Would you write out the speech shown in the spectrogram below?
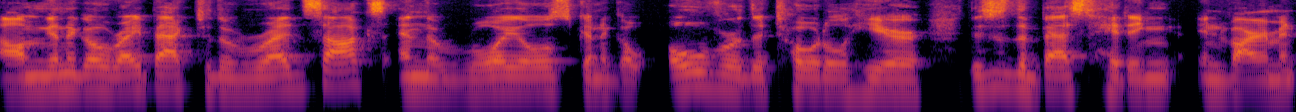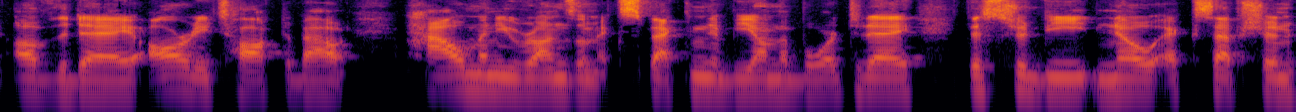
I'm going to go right back to the Red Sox and the Royals. Going to go over the total here. This is the best hitting environment of the day. Already talked about how many runs I'm expecting to be on the board today. This should be no exception.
